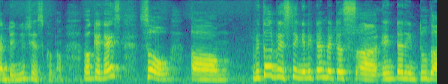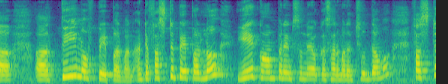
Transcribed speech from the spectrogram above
కంటిన్యూ చేసుకుందాం. Okay guys? So without wasting any time let us enter into the theme of paper one అంటే ఫస్ట్ పేపర్లో ఏ కాంపనెంట్స్ ఉన్నాయో ఒకసారి మనం చూద్దాము. ఫస్ట్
